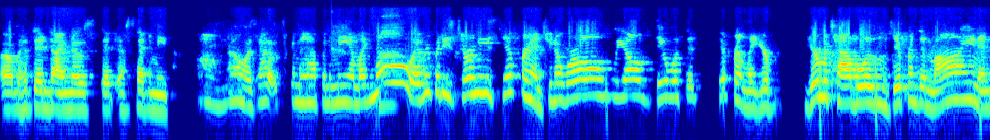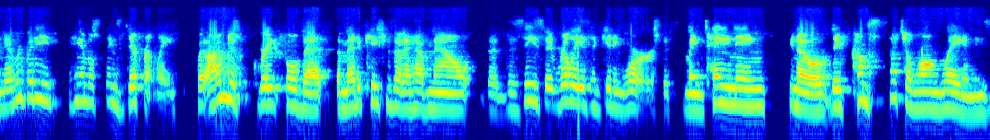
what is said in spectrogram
uh, have been diagnosed that have said to me, oh no, is that what's going to happen to me? I'm like, no, everybody's journey is different. You know, we're all, we all deal with it differently. Your your metabolism is different than mine and everybody handles things differently. But i'm just grateful that the medications that i have now the disease it really isn't getting worse it's maintaining you know, they've come such a long way in these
